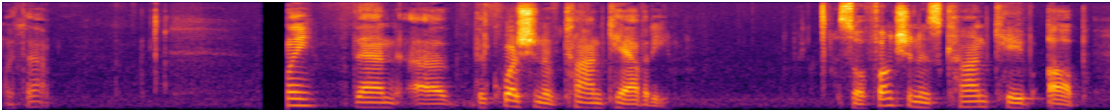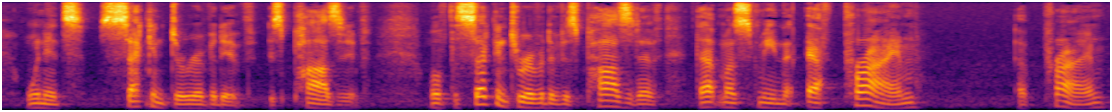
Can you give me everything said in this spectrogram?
like that. Finally, then uh, the question of concavity. So a function is concave up when its second derivative is positive. Well, if the second derivative is positive, that must mean that f prime, f prime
